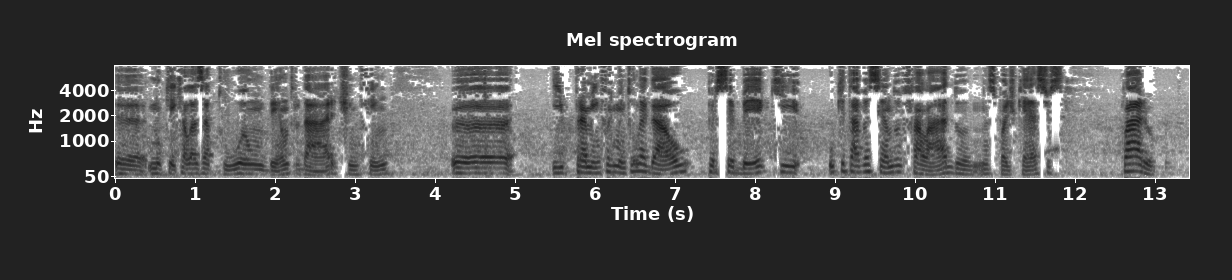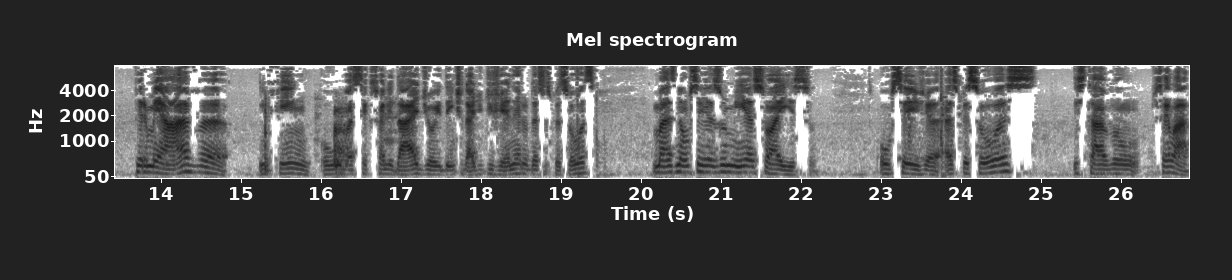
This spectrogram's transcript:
uh, no que, que elas atuam dentro da arte, enfim. Uh, e para mim foi muito legal perceber que o que estava sendo falado nos podcasts, claro, permeava, enfim, ou a sexualidade ou a identidade de gênero dessas pessoas, mas não se resumia só a isso. Ou seja, as pessoas estavam, sei lá,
